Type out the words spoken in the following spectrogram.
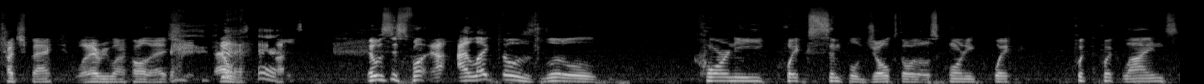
Touchback, whatever you want to call that shit. That was nice. It was just fun. I, I like those little corny, quick, simple jokes, though. Those corny, quick, quick, quick lines.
